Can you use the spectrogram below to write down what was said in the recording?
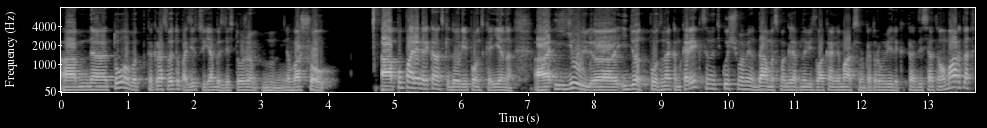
то вот как раз в эту позицию я бы здесь тоже вошел. А по паре американский доллар, японская иена, а, июль э, идет под знаком коррекции на текущий момент. Да, мы смогли обновить локальный максимум, который мы видели как раз 10 марта.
